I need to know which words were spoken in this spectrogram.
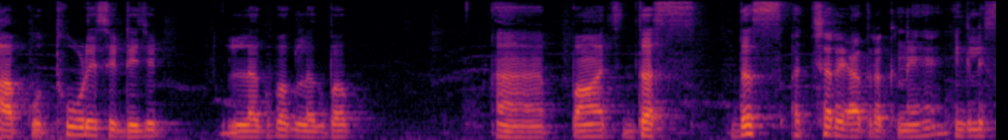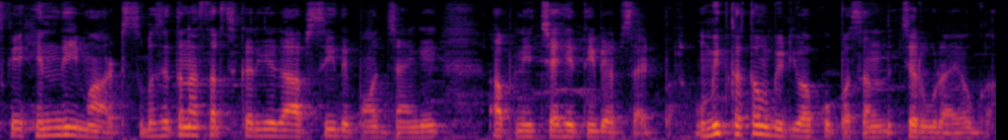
आपको थोड़े से डिजिट लगभग लगभग पाँच, दस दस अक्षर याद रखने हैं इंग्लिश के, हिंदी मार्ट्स। बस इतना सर्च करिएगा, आप सीधे पहुँच जाएँगे अपनी चहेती वेबसाइट पर। उम्मीद करता हूँ वीडियो आपको पसंद ज़रूर आया होगा।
